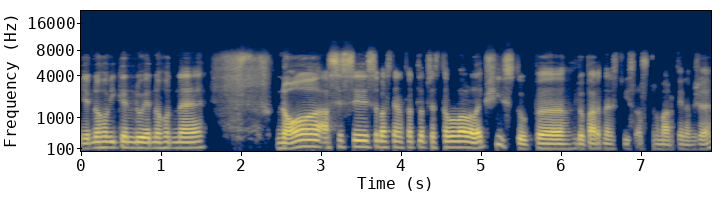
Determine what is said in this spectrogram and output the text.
jednoho víkendu, jednoho dne. No, asi si Sebastian Vettel představoval lepší vstup eh, do partnerství s Aston Martinem, že?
